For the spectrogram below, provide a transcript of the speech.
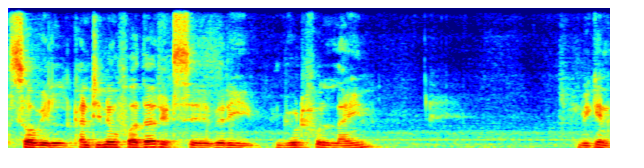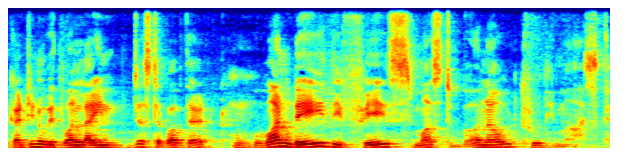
So we'll continue further. It's a very beautiful line. We can continue with one line just above that. Hmm. One day the face must burn out through the mask.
